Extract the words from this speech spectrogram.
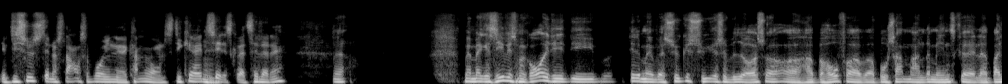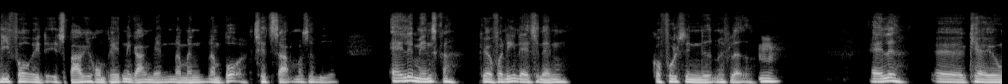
jamen, de synes, det er noget snavs at i en øh, campingvogn, så de kan rigtig Mm. se, at det skal være tilladt, ikke? Men man kan sige, hvis man går i det, det, det der med at være psykisk syg og så videre også, og har behov for at, at bo sammen med andre mennesker, eller bare lige få et, et spark i rumpetten en gang imellem, når man, når man bor tæt sammen og så videre. Alle mennesker kan jo fra den ene dag til den anden gå fuldstændig ned med fladet. Mm. Alle øh, kan jo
